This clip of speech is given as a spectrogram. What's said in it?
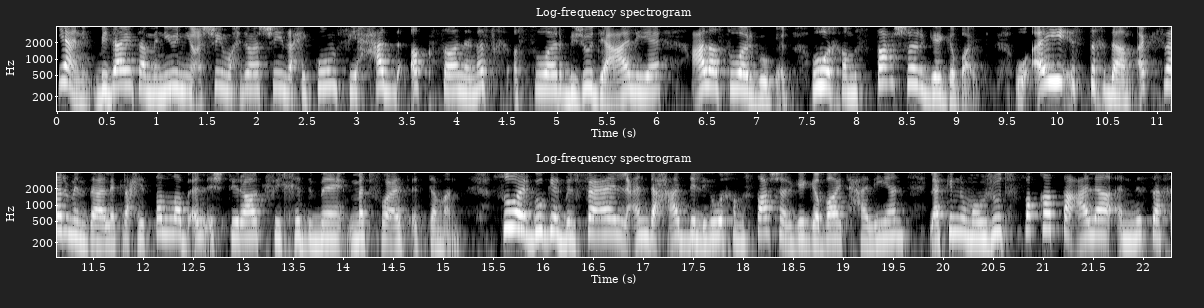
يعني بداية من يونيو 2021 رح يكون في حد أقصى لنسخ الصور بجودة عالية على صور جوجل وهو 15 جيجا بايت. وأي استخدام أكثر من ذلك رح يتطلب الاشتراك في خدمة مدفوعة الثمن صور جوجل بالفعل عندها حد اللي هو 15 جيجا بايت حاليا لكنه موجود فقط على النسخ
